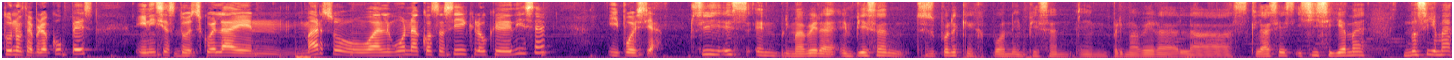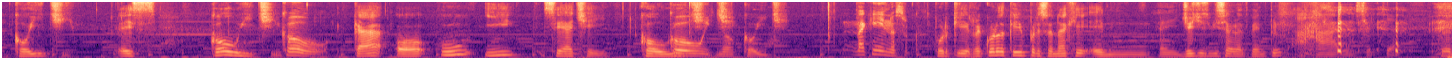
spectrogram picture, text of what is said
Tú no te preocupes, inicias tu escuela en marzo o alguna cosa así, creo que dicen, y pues ya. Sí, es en primavera. Empiezan, se supone que en Japón empiezan en primavera las clases. Y sí, se llama, no se llama Koichi, es Koichi. Ko. K-O-U-I-C-H-I. Koichi, Koichi. no Koichi. Aquí en nuestro... Porque recuerdo que hay un personaje en, en JoJo's Bizarre Adventure. Ajá, no cierto, ya. Pero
